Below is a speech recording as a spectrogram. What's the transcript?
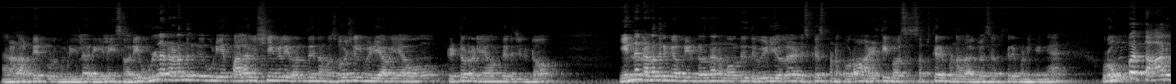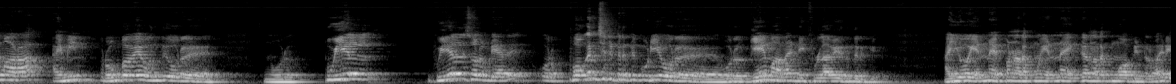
அதனால் அப்டேட் கொடுக்க முடியல. ரியலி சாரி உள்ளே நடந்திருக்கக்கூடிய பல விஷயங்களையும் வந்து நம்ம சோஷியல் மீடியா வழியாகவும் ட்விட்டர் வழியாகவும் தெரிஞ்சுக்கிட்டோம். என்ன நடந்திருக்கு அப்படின்றத நம்ம வந்து இந்த வீடியோவில் டிஸ்கஸ் பண்ண போகிறோம் அல்டி பாஸ் சப்ஸ்கிரைப் பண்ணாத சப்ஸ்கிரைப் பண்ணிக்கோங்க. ரொம்ப தாறுமாறாக ஐ மீன் ரொம்பவே வந்து ஒரு ஒரு புயல் புயல் சொல்ல முடியாது. ஒரு புகஞ்சிக்கிட்டு இருக்கக்கூடிய ஒரு ஒரு கேமாக தான் இன்றைக்கி ஃபுல்லாகவே இருந்திருக்கு. ஐயோ என்ன எப்போ நடக்குமோ என்ன எங்கே நடக்குமோ அப்படின்ற மாதிரி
